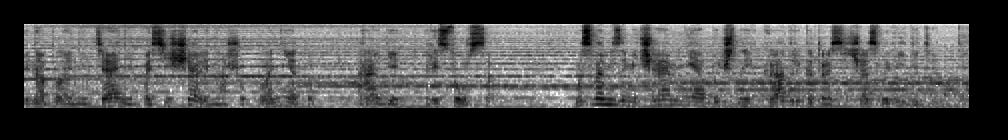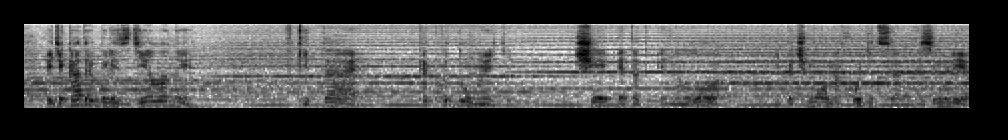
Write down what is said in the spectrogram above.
инопланетяне посещали нашу планету ради ресурсов. Мы с вами замечаем необычные кадры, которые сейчас вы видите. Эти кадры были сделаны в Китае. Как вы думаете, чей этот НЛО и почему он находится на Земле?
